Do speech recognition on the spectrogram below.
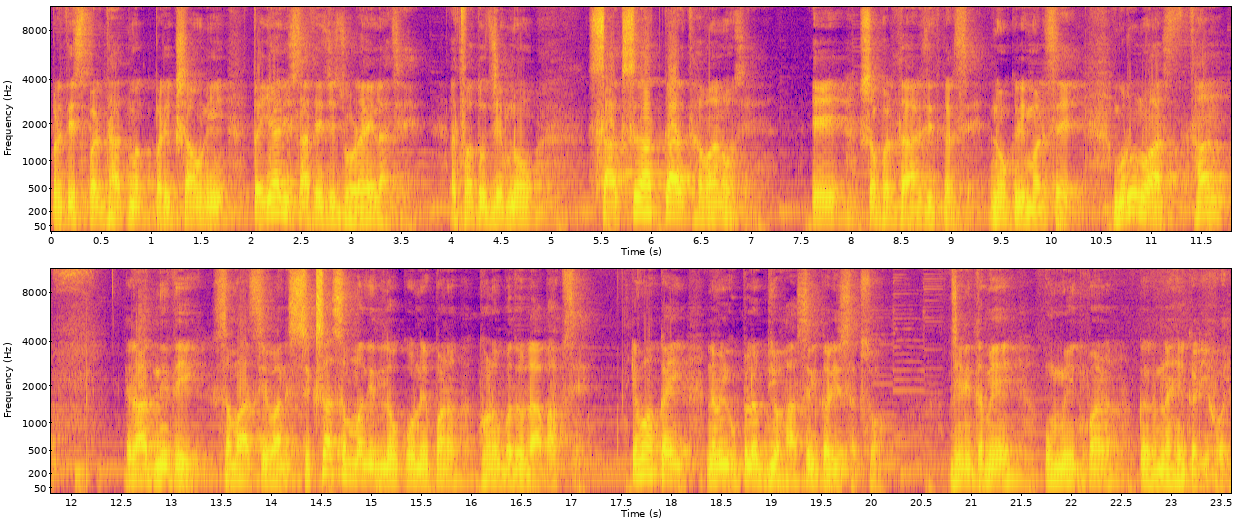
પ્રતિસ્પર્ધાત્મક પરીક્ષાઓની તૈયારી સાથે જે જોડાયેલા છે, અથવા તો જેમનો સાક્ષાત્કાર થવાનો છે, એ સફળતા અર્જિત કરશે, નોકરી મળશે. ગુરુનું આ સ્થાન રાજનીતિ, સમાજ સેવા અને શિક્ષા સંબંધિત લોકોને પણ ઘણો બધો લાભ આપશે. એવા કંઈ નવી ઉપલબ્ધિઓ હાંસિલ કરી શકશો, જેની તમે ઉમ્મીદ પણ નહીં કરી હોય.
